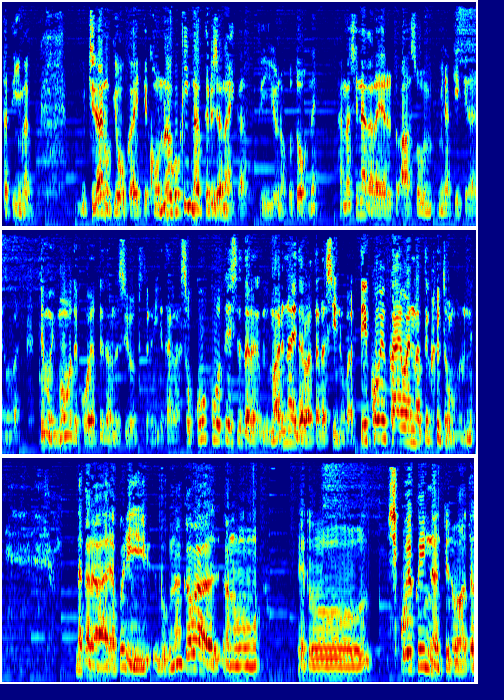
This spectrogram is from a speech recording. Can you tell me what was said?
だって今、うちらの業界ってこんな動きになってるじゃないかっていうようなことをね、話しながらやると、あそう見なきゃいけないのが、でも今までこうやってたんですよって言ったら、いや、だからそこを肯定してたら生まれないだろう、新しいのがっていう、こういう会話になってくると思うのね。だから、やっぱり僕なんかは、あの、えっ、と、執行役員なんていうのは、例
